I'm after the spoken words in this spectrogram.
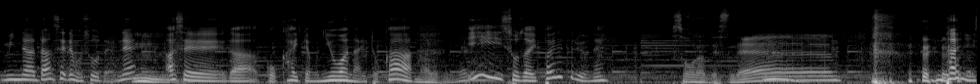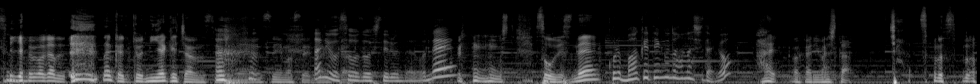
みんな男性でもそうだよね、うん。汗がこうかいても匂わないとかね。いい素材いっぱい出てるよね。そうなんですね、何その？いやわかんない。なんか今日にやけちゃうんですよね。すいません。何を想像してるんだろうね。像 そうですね。これマーケティングの話だよ。はいわかりましたじゃあそろそろ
